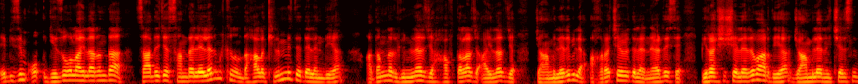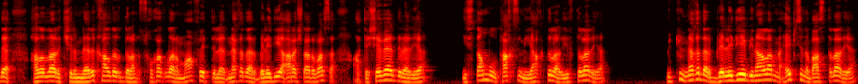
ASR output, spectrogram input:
E bizim o, gezi olaylarında sadece sandalyeler mi kırıldı? Halı kilim mi zedelendi ya? Adamlar günlerce, haftalarca, aylarca camileri bile ahıra çevirdiler. Neredeyse bira şişeleri vardı ya. Camilerin içerisinde halıları, kilimleri kaldırdılar. Sokakları mahvettiler. Ne kadar belediye araçları varsa ateşe verdiler ya. İstanbul, Taksim'i yaktılar, yıktılar ya. Bütün ne kadar belediye binalarına hepsini bastılar ya.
